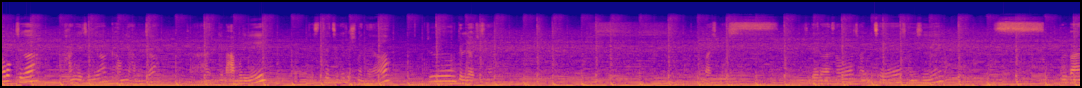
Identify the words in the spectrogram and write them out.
허벅지가 강해지면 병이 안 오죠 자 이렇게 마무리 스트레칭 해주시면 돼요 쭉 늘려주세요 마시고 내려와서 전체 전신 골반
